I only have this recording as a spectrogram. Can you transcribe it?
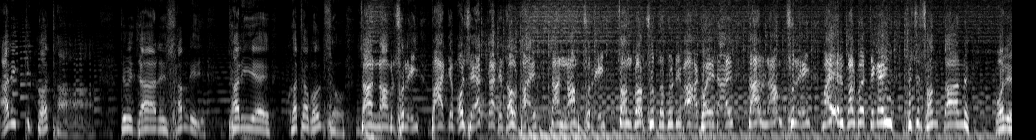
আরেকটি কথা, তুমি যার সামনে দাঁড়িয়ে কথা বলছো। যার নাম শুনেই বাঘে বসে এক কাঠে জল খায় তার নাম শুনেই চন্দ্র সূর্য দুটি ভাগ হয়ে যায় তার নাম শুনেই মায়ের গর্ভের থেকেই শিশু সন্তান পরে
